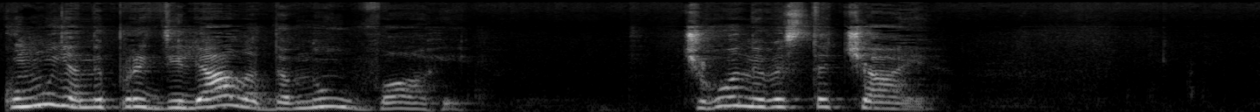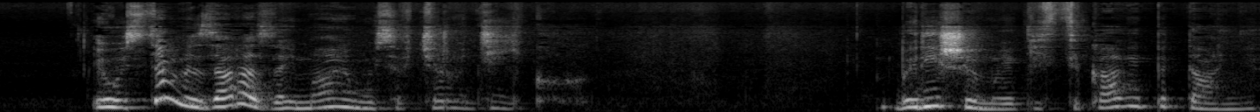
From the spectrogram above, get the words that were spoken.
кому я не приділяла давно уваги, чого не вистачає. І ось цим ми зараз займаємося в чародійках. Вирішуємо якісь цікаві питання.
